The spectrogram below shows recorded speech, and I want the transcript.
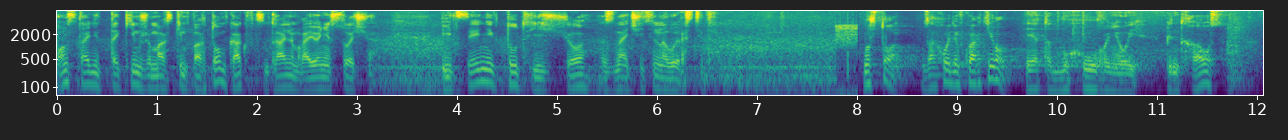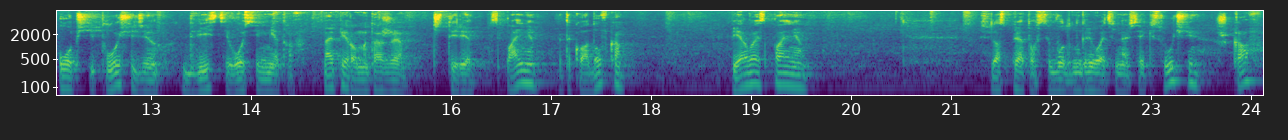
он станет таким же морским портом, как в центральном районе Сочи. И ценник тут еще значительно вырастет. Ну что, заходим в квартиру. Это двухуровневый пентхаус общей площадью 208 метров. На первом этаже 4 спальни. Это кладовка. Первая спальня. Сюда спрятался водонагреватель на всякий случай. Шкаф.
